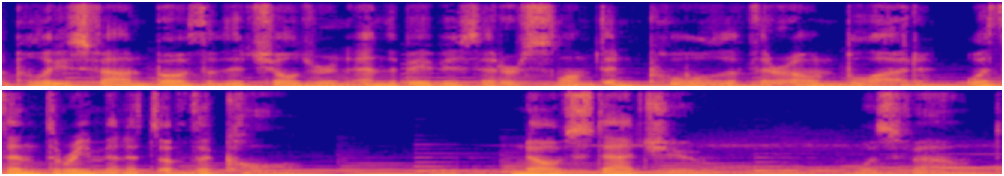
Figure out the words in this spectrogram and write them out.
The police found both of the children and the babysitter slumped in pools of their own blood within three minutes of the call. No statue was found.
